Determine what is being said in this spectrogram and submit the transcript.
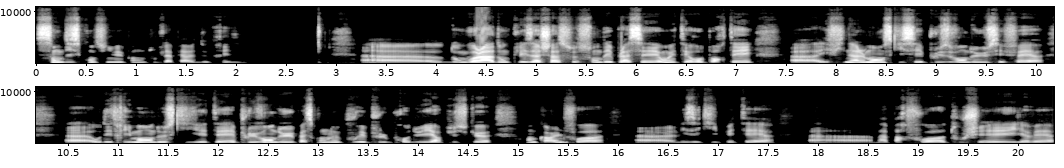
sans discontinuer pendant toute la période de crise. Euh, donc voilà, donc les achats se sont déplacés, ont été reportés, euh, et finalement, ce qui s'est plus vendu s'est fait euh, au détriment de ce qui était plus vendu parce qu'on ne pouvait plus le produire, puisque encore une fois, les équipes étaient bah, parfois touchées, il y avait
